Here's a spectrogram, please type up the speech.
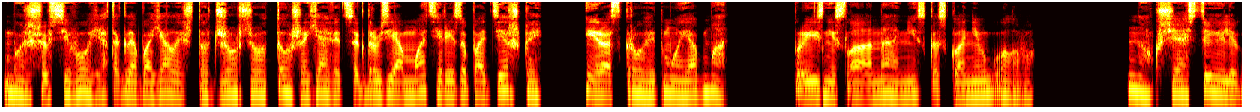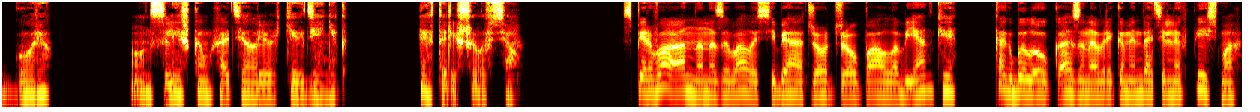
Больше всего я тогда боялась, что Джорджо тоже явится к друзьям матери за поддержкой и раскроет мой обман, произнесла она, низко склонив голову. Но, к счастью или к горю, он слишком хотел легких денег. Это решило все. Сперва Анна называла себя Джорджо Пауло Бьянки, как было указано в рекомендательных письмах,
